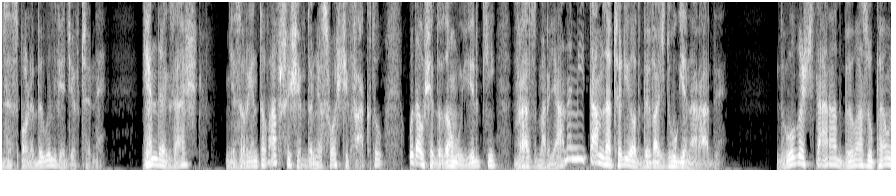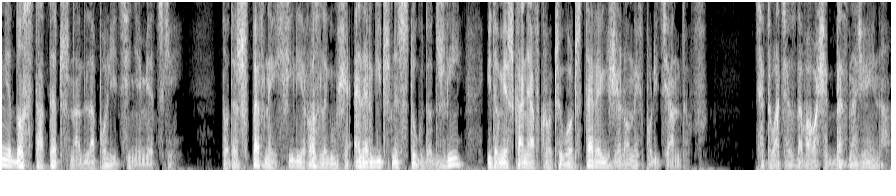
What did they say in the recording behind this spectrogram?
W zespole były dwie dziewczyny. Jędrek zaś nie zorientowawszy się w doniosłości faktu, udał się do domu Irki wraz z Marianem i tam zaczęli odbywać długie narady. Długość narad była zupełnie dostateczna dla policji niemieckiej. To też w pewnej chwili rozległ się energiczny stuk do drzwi i do mieszkania wkroczyło czterech zielonych policjantów. Sytuacja zdawała się beznadziejna.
